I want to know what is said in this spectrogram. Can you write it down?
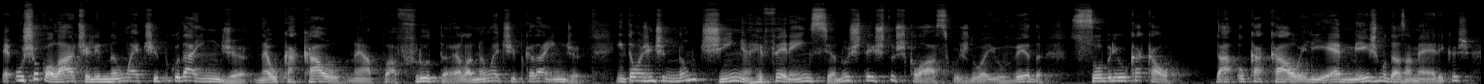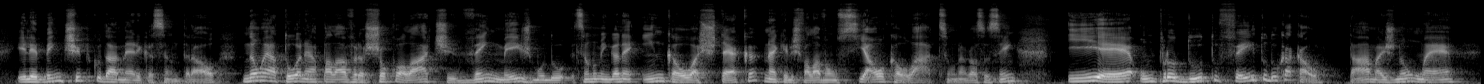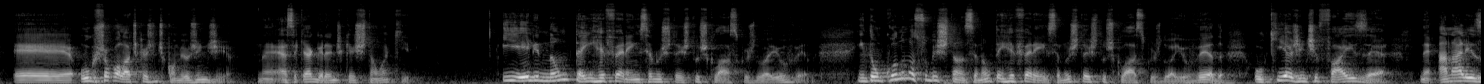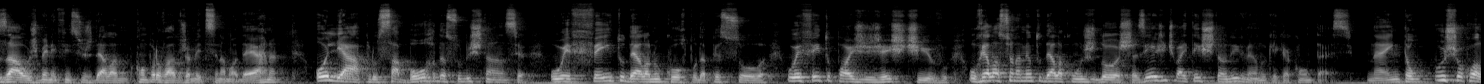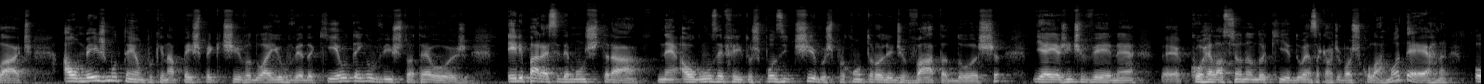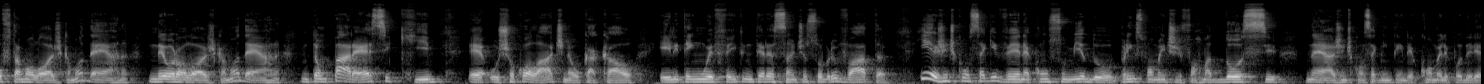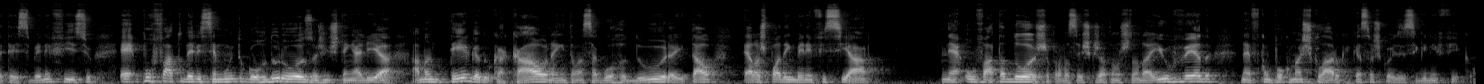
É, o chocolate ele não é típico da Índia, né? O cacau, né? A, a, fruta, ela não é típica da Índia. Então a gente não tinha referência nos textos clássicos do Ayurveda sobre o cacau. Tá? O cacau ele é mesmo das Américas, ele é bem típico da América Central. Não é à toa, né? A palavra chocolate vem mesmo do, se eu não me engano, é Inca ou Azteca, né? Que eles falavam cialcaulat, um negócio assim. E é um produto feito do cacau, tá? Mas não é é, o chocolate que a gente come hoje em dia. Né? Essa é a grande questão aqui. E ele não tem referência nos textos clássicos do Ayurveda. Então, quando uma substância não tem referência nos textos clássicos do Ayurveda, o que a gente faz é né, analisar os benefícios dela comprovados na medicina moderna, olhar para o sabor da substância, o efeito dela no corpo da pessoa, o efeito pós-digestivo, o relacionamento dela com os doxas, e a gente vai testando e vendo o que, que acontece. Né? Então, o chocolate, ao mesmo tempo que na perspectiva do Ayurveda que eu tenho visto até hoje, ele parece demonstrar né, alguns efeitos positivos para o controle de vata dosha, e aí a gente vê, né, é, correlacionando aqui doença cardiovascular moderna, oftalmológica moderna, neurológica moderna. Então parece que é, o chocolate, né, o cacau, ele tem um efeito interessante sobre o vata. E a gente consegue ver, né, consumido principalmente de forma doce, né, a gente consegue entender como ele poderia ter esse benefício. É, por fato dele ser muito gorduroso, a gente tem ali a, a manteiga do cacau, né, então essa gordura e tal, elas podem beneficiar né, o Vata Dosha, para vocês que já estão estudando a Ayurveda, né, fica um pouco mais claro o que, que essas coisas significam.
